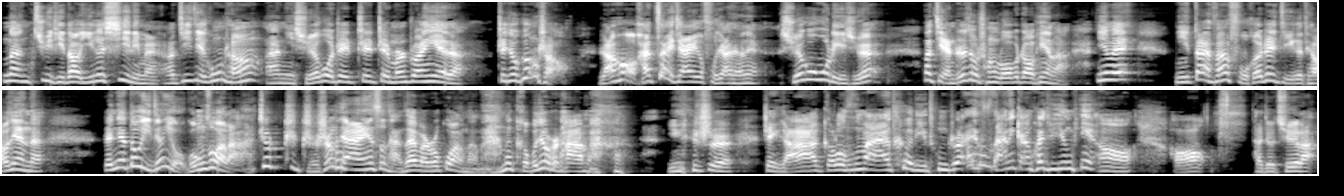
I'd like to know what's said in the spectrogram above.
那具体到一个系里面啊，机械工程啊，你学过这这这门专业的，这就更少。然后还再加一个附加条件，学过物理学，那简直就成萝卜招聘了。因为你但凡符合这几个条件的，人家都已经有工作了，就只只剩下爱因斯坦在外边逛荡呢，那可不就是他吗？于是这个啊，格罗斯曼特地通知爱因斯坦，你赶快去应聘啊！好，他就去了。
